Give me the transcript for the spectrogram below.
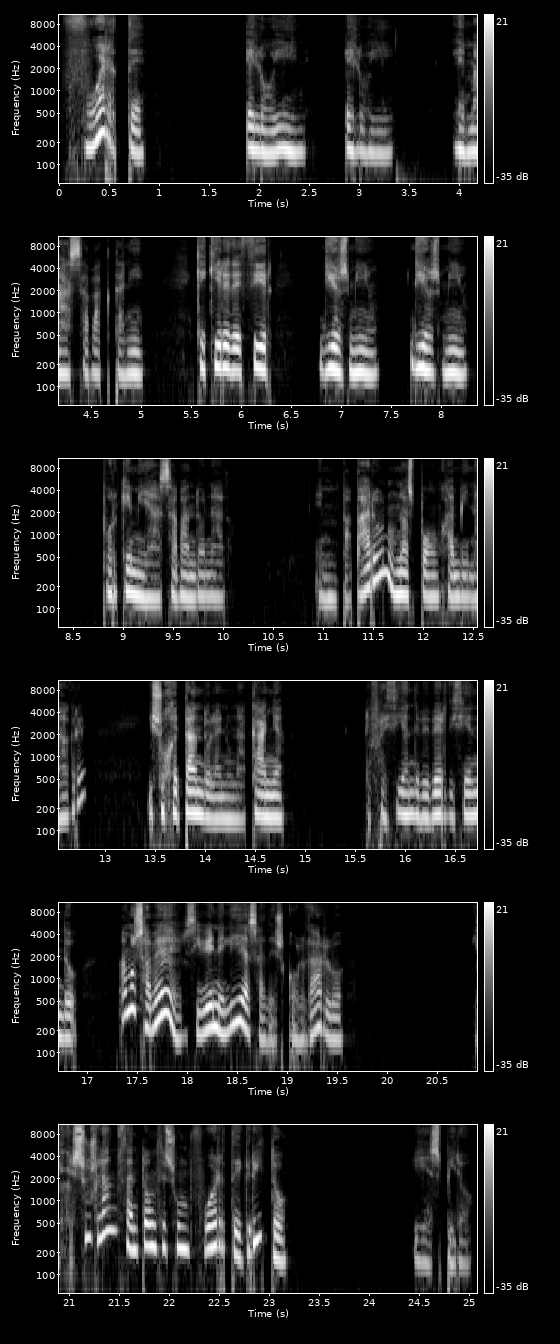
fuerte, Elohim, Elohim, lema sabactaní, que quiere decir, Dios mío, Dios mío, ¿por qué me has abandonado? Empaparon una esponja en vinagre y sujetándola en una caña, le ofrecían de beber diciendo, Vamos a ver si viene Elías a descolgarlo. Y Jesús lanza entonces un fuerte grito y expiró.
